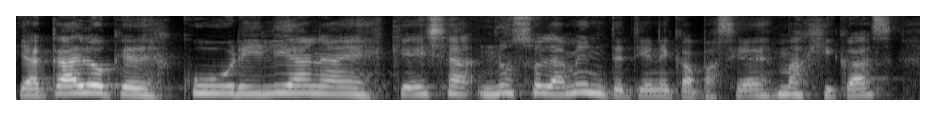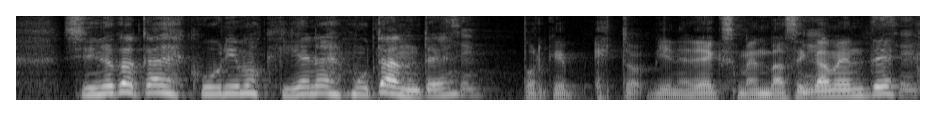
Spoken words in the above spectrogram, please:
Y acá lo que descubre Iliana es que ella no solamente tiene capacidades mágicas, sino que acá descubrimos que Iliana es mutante. Porque esto viene de X-Men básicamente.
